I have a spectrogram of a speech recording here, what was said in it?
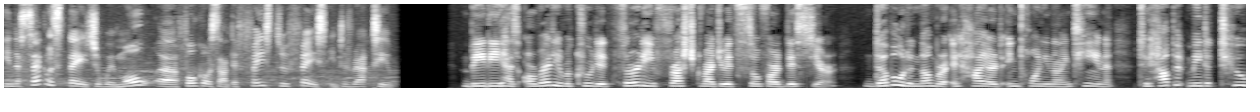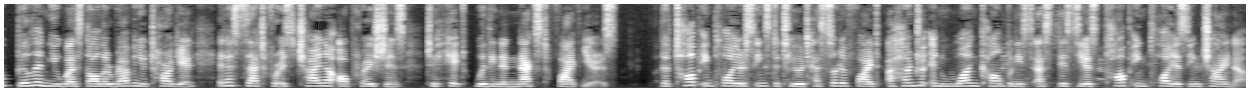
in the second stage we more uh, focus on the face-to-face interactive. BD has already recruited 30 fresh graduates so far this year, double the number it hired in 2019 to help it meet the 2 billion US dollar revenue target it has set for its China operations to hit within the next 5 years the Top Employers Institute has certified 101 companies as this year's top employers in China,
